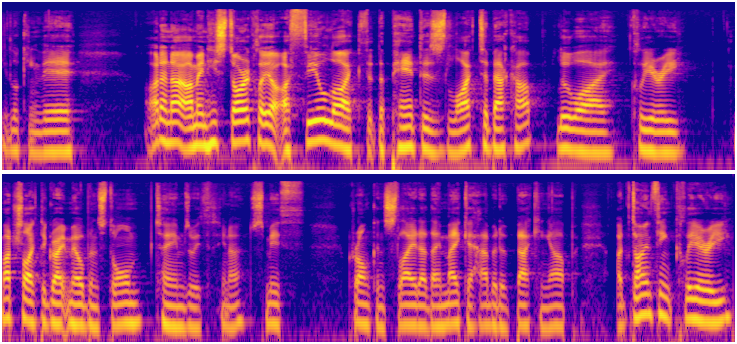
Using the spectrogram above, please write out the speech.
you're looking there. I don't know. I mean, historically, I feel like that the Panthers like to back up Luai, Cleary, much like the great Melbourne Storm teams with you know Smith, Cronk, and Slater. They make a habit of backing up. I don't think Cleary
